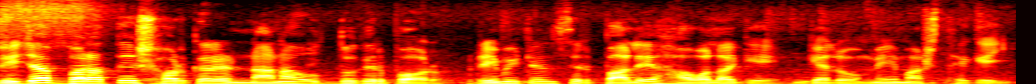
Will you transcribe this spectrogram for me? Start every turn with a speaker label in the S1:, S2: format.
S1: Reserve বাড়াতে সরকারের নানা উদ্যোগের পর রেমিটেন্সের পালে হাওয়া লাগে গেল মে মাস থেকেই।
